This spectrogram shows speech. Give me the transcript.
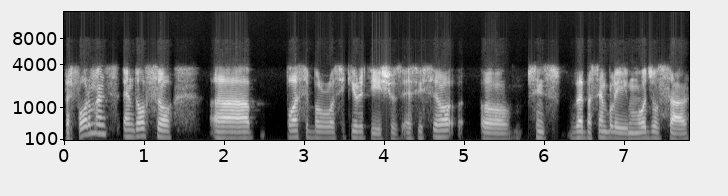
performance and also uh, possible security issues. As we saw since WebAssembly modules are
